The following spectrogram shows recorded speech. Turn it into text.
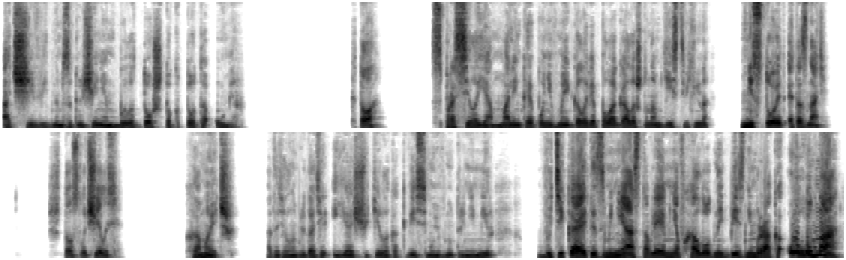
Очевидным заключением было то, что кто-то умер. «Кто?» — спросила я. Маленькая пони в моей голове полагала, что нам действительно не стоит это знать. «Что случилось?» «Хамэйдж», — ответил наблюдатель, и я ощутила, как весь мой внутренний мир вытекает из меня, оставляя меня в холодной бездне мрака. «О, луна!»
